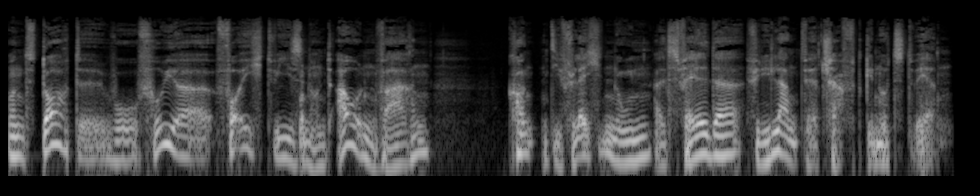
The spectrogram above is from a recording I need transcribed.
und dort, wo früher Feuchtwiesen und Auen waren, konnten die Flächen nun als Felder für die Landwirtschaft genutzt werden.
